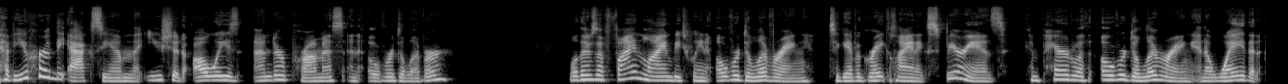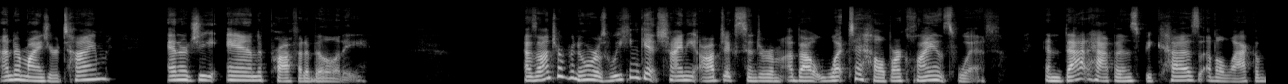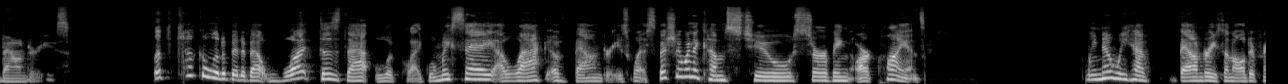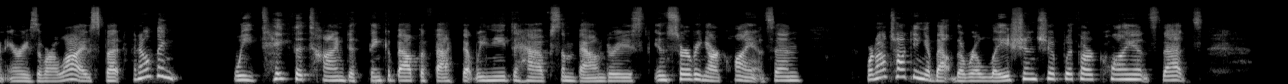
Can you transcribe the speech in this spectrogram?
Have you heard the axiom that you should always under promise and over deliver? Well, there's a fine line between over delivering to give a great client experience compared with over delivering in a way that undermines your time energy, and profitability. As entrepreneurs, we can get shiny object syndrome about what to help our clients with. And that happens because of a lack of boundaries. Let's talk a little bit about what does that look like when we say a lack of boundaries, especially when it comes to serving our clients. We know we have boundaries in all different areas of our lives, but I don't think we take the time to think about the fact that we need to have some boundaries in serving our clients. And we're not talking about the relationship with our clients. That's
